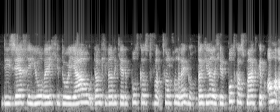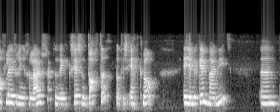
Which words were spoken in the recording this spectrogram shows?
die zeggen, joh, weet je, door jou, dankjewel dat jij de podcast, van van de week nog, dankjewel dat je de podcast maakt. Ik heb alle afleveringen geluisterd, dan denk ik 86, dat is echt knap. En je bekent mij niet. Um,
